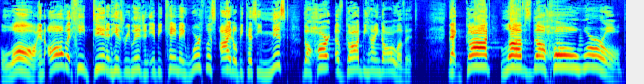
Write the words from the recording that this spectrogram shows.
law, in all that he did in his religion, it became a worthless idol because he missed the heart of God behind all of it. That God loves the whole world,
